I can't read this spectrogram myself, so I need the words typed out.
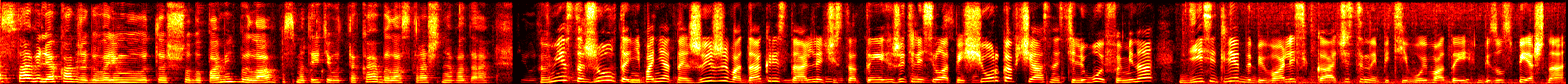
Оставили, а как же, говорим, вот, чтобы память была. Посмотрите, вот такая была страшная вода. Вместо желтой непонятной жижи вода кристальной чистоты. Жители села Пещерка, в частности Любовь Фомина, 10 лет добивались качественной питьевой воды. Безуспешно.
